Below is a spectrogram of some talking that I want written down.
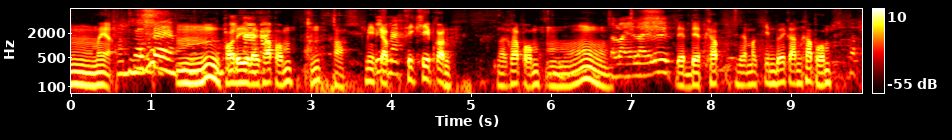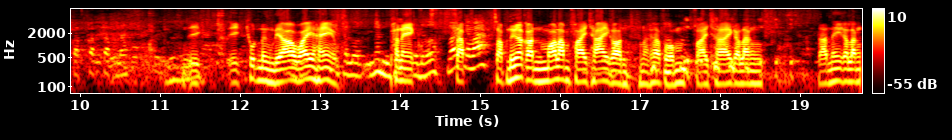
อืมเนี่ยโอเค อืมพอดีเลยครับผมอืมอะมีดกับที่คีบก่อนนะครับผม อืมอร่อยอร่อยเลยเด็ดเด็ดๆครับเดี๋ยวมากินด้วยกันครับผม กลับกลับกลับกลับนะอีกอีกชุดหนึ่งเดี๋ยวเอาไว้ให้กระโดดนั่นแผนกเด้อสับไว้สับเนื้อก่อนหมอลำฝ่ายชายก่อนนะครับ ผมฝ่ายชายกำลังตอนนี้กำลัง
